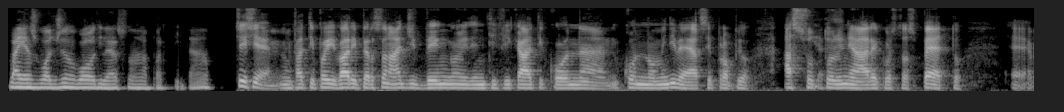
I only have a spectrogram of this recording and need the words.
vai a svolgere un ruolo diverso nella partita. Sì, sì, eh, infatti poi i vari personaggi vengono identificati con, con nomi diversi proprio a sottolineare yes. questo aspetto. Eh,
